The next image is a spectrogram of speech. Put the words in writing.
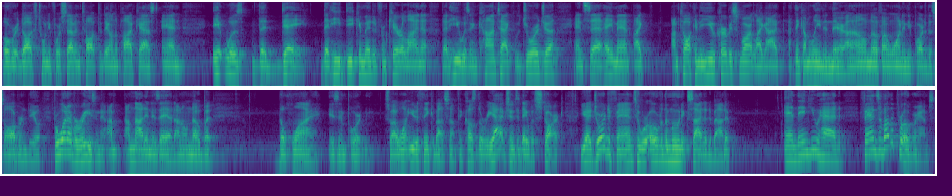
over at Dawgs 24/7 talk today on the podcast and it was the day that he decommitted from Carolina, that he was in contact with Georgia and said, "Hey man, I I'm talking to you, Kirby Smart. Like I, I think I'm leaning there. I don't know if I want any part of this Auburn deal for whatever reason. I'm, I'm not in his head. I don't know, but the why is important. So I want you to think about something because the reaction today was stark. You had Georgia fans who were over the moon excited about it, and then you had fans of other programs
